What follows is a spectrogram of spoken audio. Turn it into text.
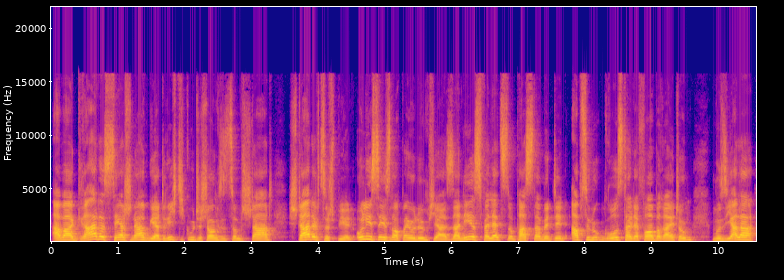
Aber gerade Serge Gnabry hat richtig gute Chancen zum Start, Startelf zu spielen. Ulisse ist noch bei Olympia, Sané ist verletzt und passt damit den absoluten Großteil der Vorbereitung. Musiala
